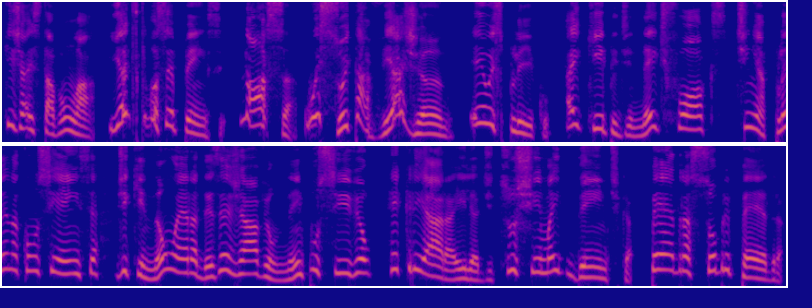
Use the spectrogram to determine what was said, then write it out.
que já estavam lá. E antes que você pense, nossa, o Isui está viajando. Eu explico. A equipe de Nate Fox tinha plena consciência de que não era desejável nem possível recriar a ilha de Tsushima idêntica, pedra sobre pedra,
